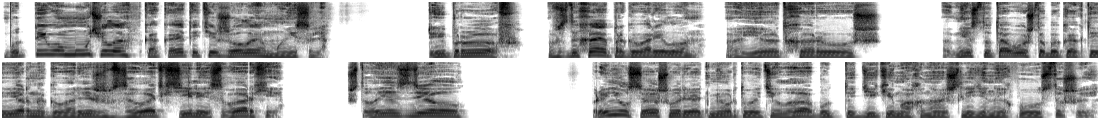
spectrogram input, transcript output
будто его мучила какая-то тяжелая мысль. «Ты прав», — вздыхая, проговорил он. А яд хорош. Вместо того, чтобы, как ты верно говоришь, взывать к силе и свархи, что я сделал? Принялся швырять мертвые тела, будто дикий мохнач с ледяных пустошей.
